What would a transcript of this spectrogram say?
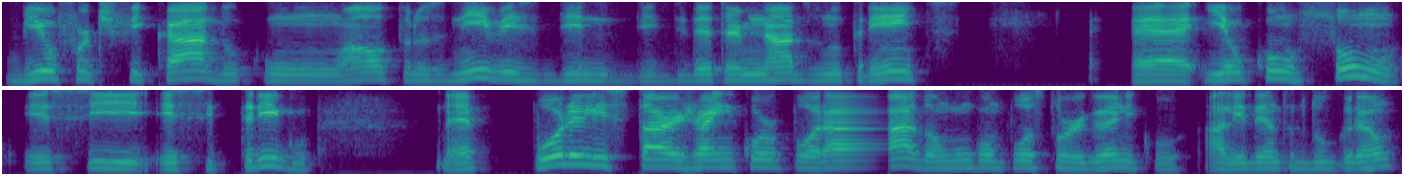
biofortificado com altos níveis de, de, de determinados nutrientes, é, e eu consumo esse, esse trigo, né, por ele estar já incorporado algum composto orgânico ali dentro do grão,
